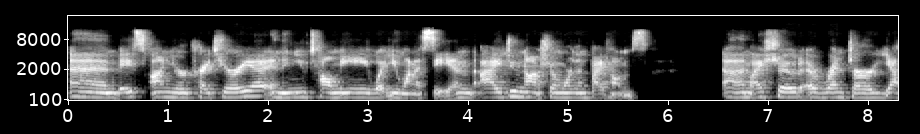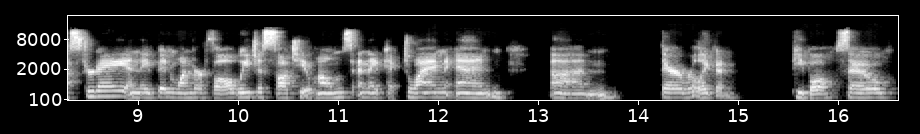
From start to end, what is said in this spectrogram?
um, based on your criteria, and then you tell me what you want to see. And I do not show more than five homes. Um, I showed a renter yesterday, and they've been wonderful. We just saw two homes, and they picked one, and um, they're really good people. So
